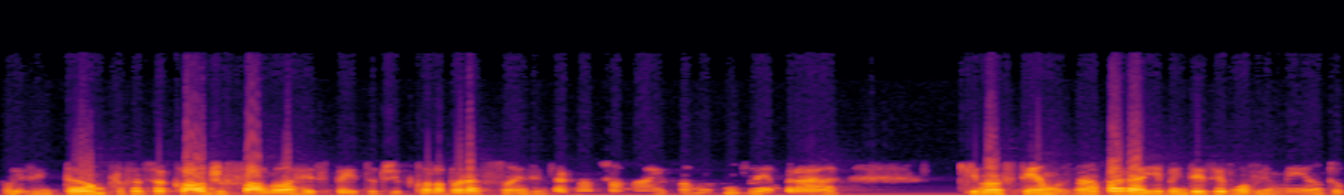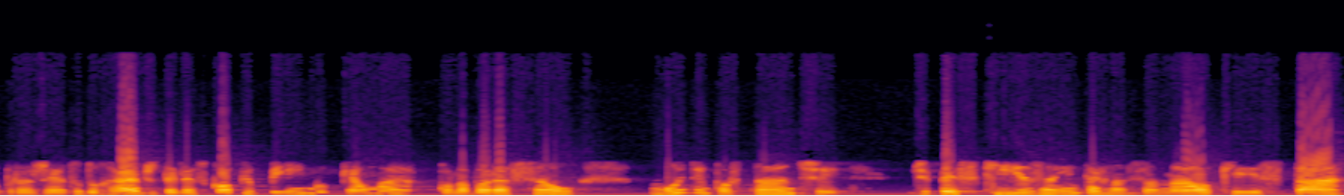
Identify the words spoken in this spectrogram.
Pois então, o professor Cláudio falou a respeito de colaborações internacionais. Vamos nos lembrar que nós temos na Paraíba em desenvolvimento o projeto do Rádio Telescópio Bingo, que é uma colaboração muito importante de pesquisa internacional que está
